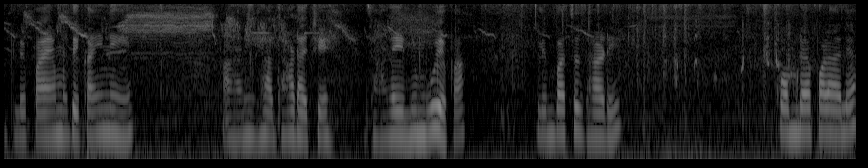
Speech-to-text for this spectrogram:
आपल्या पायामध्ये काही नाही. आहे आणि ह्या झाडाचे झाड आहे लिंबू आहे पा लिंबाचं झाड आहे. कोंबड्या पळाल्या.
